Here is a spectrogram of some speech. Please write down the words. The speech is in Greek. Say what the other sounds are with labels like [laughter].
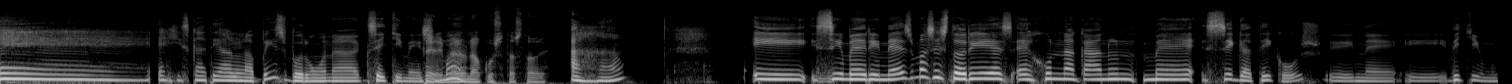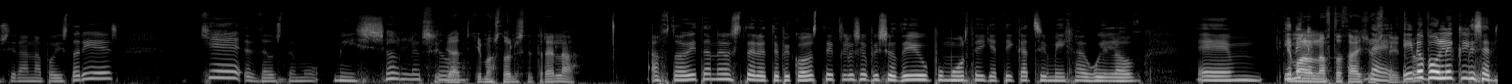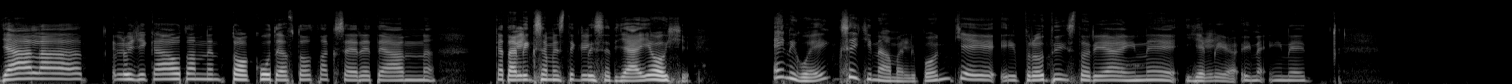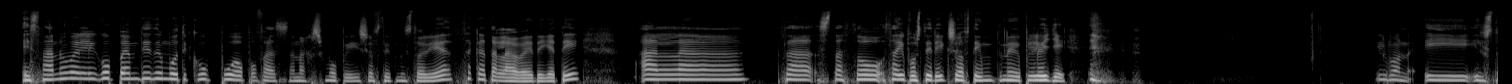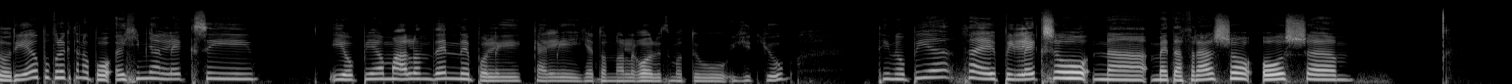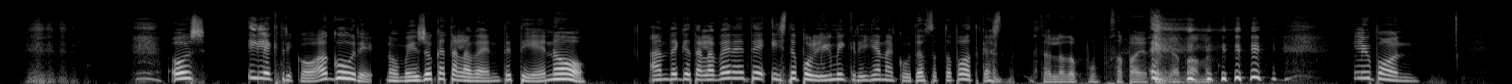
έχεις κάτι άλλο να πεις, μπορούμε να ξεκινήσουμε. Περιμένω να ακούσω τα story. Αχα. Οι σημερινές μας ιστορίες έχουν να κάνουν με συγκατοίκους. Είναι η δική μου σειρά να πω ιστορίες. Και δώστε μου μισό λεπτό. Συγκάτοικοι είμαστε όλοι στη τρέλα. Αυτό ήταν ο στερεοτυπικός τίτλος επεισοδίου που μου ήρθε γιατί η Κατσιμίχα We Love. Ε, Και μάλλον αυτό θα έχει ναι, ως τίτλο. είναι πολύ κλεισεδιά, αλλά λογικά όταν το ακούτε αυτό θα ξέρετε αν καταλήξαμε στην κλεισεδιά ή όχι. Anyway, ξεκινάμε λοιπόν και η πρώτη ιστορία είναι γελία. Είναι, είναι... Αισθάνομαι λίγο πέμπτη δημοτικού που αποφάσισα να χρησιμοποιήσω αυτή την ιστορία. Θα καταλάβετε γιατί, αλλά θα σταθώ, θα υποστηρίξω αυτή μου την επιλογή. λοιπόν, η ιστορία που πρόκειται να πω έχει μια λέξη η οποία μάλλον δεν είναι πολύ καλή για τον αλγόριθμο του YouTube, την οποία θα επιλέξω να μεταφράσω ως, ε, ως ηλεκτρικό αγκούρι. Νομίζω καταλαβαίνετε τι εννοώ. Αν δεν καταλαβαίνετε, είστε πολύ μικροί για να ακούτε αυτό το podcast. Θέλω να δω πού θα πάει αυτό για να πάμε. [laughs] Λοιπόν,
